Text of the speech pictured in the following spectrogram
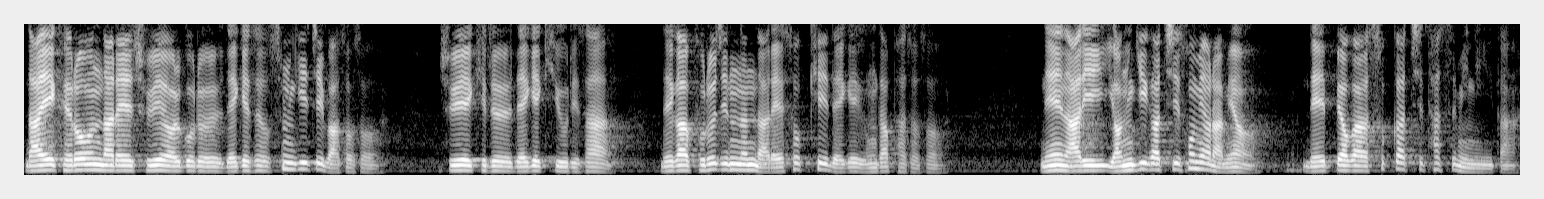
나의 괴로운 날에 주의 얼굴을 내게서 숨기지 마소서 주의 길을 내게 기울이사 내가 부르짖는 날에 속히 내게 응답하소서 내 날이 연기같이 소멸하며 내 뼈가 숯같이 탔음이니이다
